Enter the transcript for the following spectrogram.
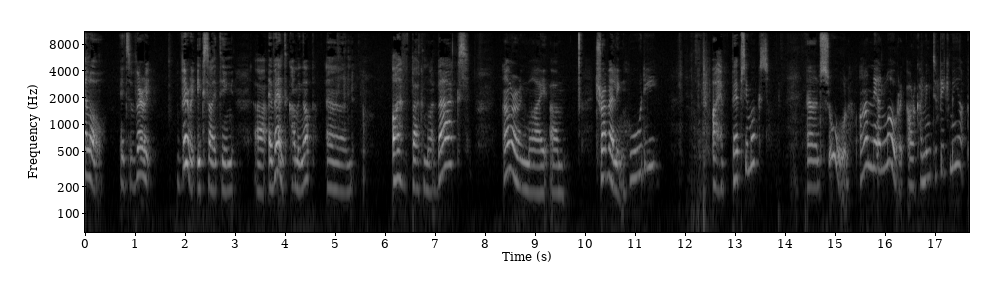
Hello! It's a very, very exciting uh, event coming up, and I've packed my bags. I'm wearing my um, traveling hoodie. I have Pepsi Max, and soon Anni and Lauri are coming to pick me up.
